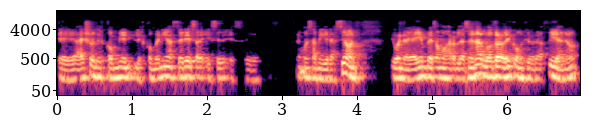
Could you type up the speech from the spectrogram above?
eh, a ellos les, les convenía hacer esa, esa migración. Y bueno, y ahí empezamos a relacionarlo otra vez con geografía, ¿no?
